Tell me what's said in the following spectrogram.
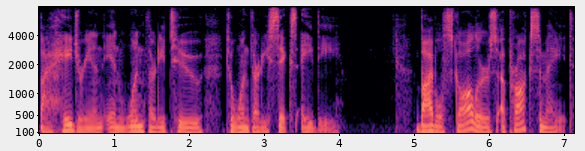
by Hadrian in 132 to 136 AD. Bible scholars approximate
